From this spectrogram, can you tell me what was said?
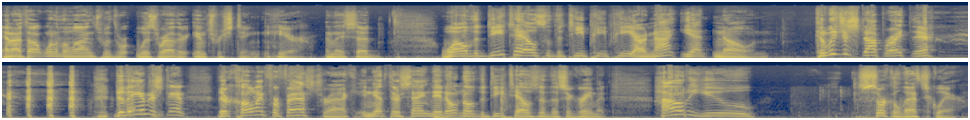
And I thought one of the lines was, was rather interesting here. And they said, while the details of the TPP are not yet known, can we just stop right there? Do they understand? They're calling for fast track, and yet they're saying they don't know the details of this agreement. How do you circle that square?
